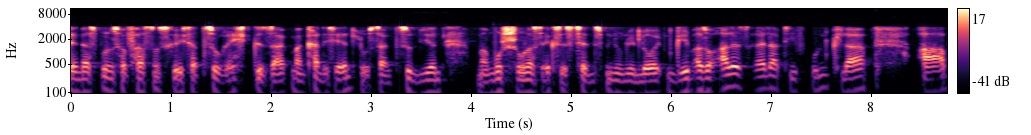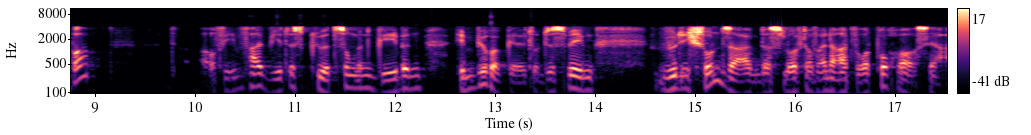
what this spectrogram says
denn das Bundesverfassungsgericht hat zu Recht gesagt, man kann nicht endlos sanktionieren, man muss schon das Existenzminimum den Leuten geben. Also alles relativ unklar, aber auf jeden Fall wird es Kürzungen geben im Bürgergeld und deswegen würde ich schon sagen, das läuft auf eine Art Wortbruch raus, ja.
